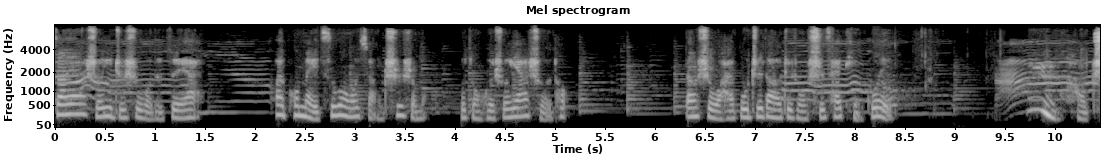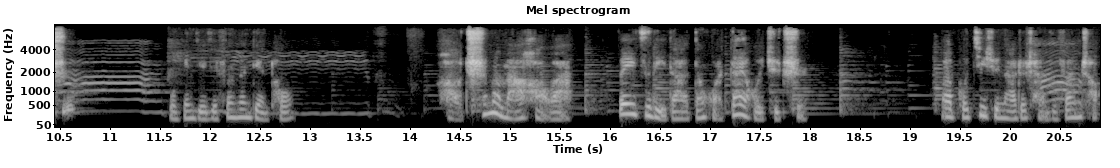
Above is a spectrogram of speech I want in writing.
糟鸭舌一直是我的最爱。外婆每次问我想吃什么，我总会说鸭舌头。当时我还不知道这种食材挺贵的。嗯，好吃。我跟姐姐纷纷点头，好吃吗？蛮好啊，杯子里的，等会儿带回去吃。外婆继续拿着铲子翻炒，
